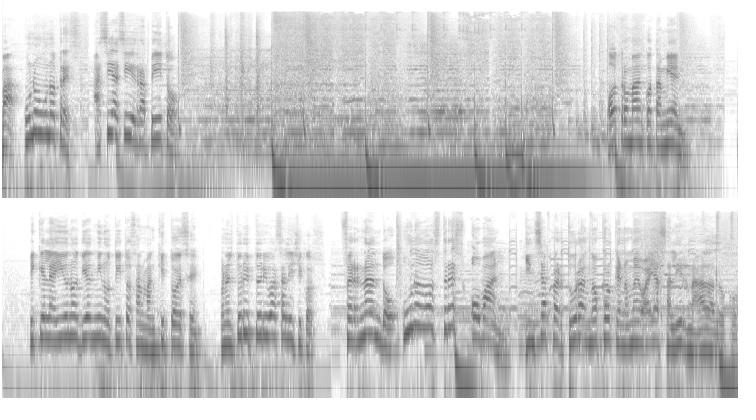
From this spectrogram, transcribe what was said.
Va, 1-1-3. Así, así, rapidito. Otro manco también. Píquele ahí unos 10 minutitos al manquito ese. Con el Turi Turi va a salir, chicos. Fernando, 1, 2, 3 o van. 15 aperturas, no creo que no me vaya a salir nada, loco.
